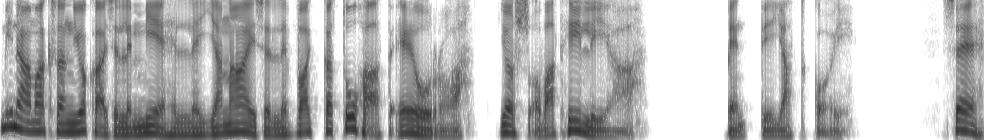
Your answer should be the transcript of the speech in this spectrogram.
Minä maksan jokaiselle miehelle ja naiselle vaikka tuhat euroa, jos ovat hiljaa, Pentti jatkoi. Se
